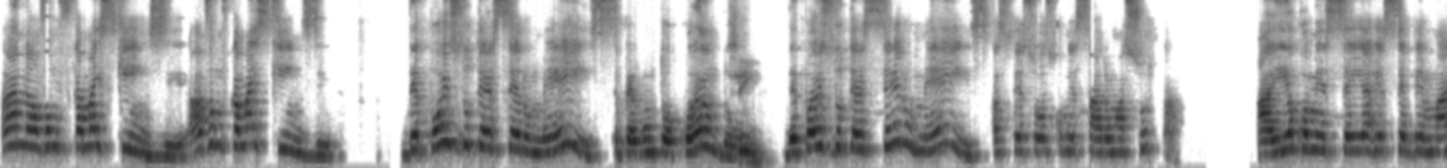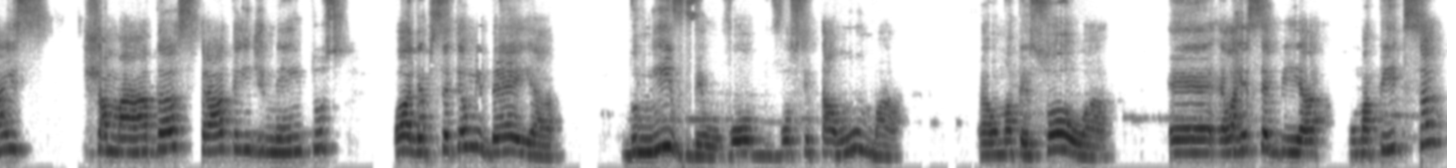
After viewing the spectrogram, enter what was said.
ah, não, vamos ficar mais 15. Ah, vamos ficar mais 15. Depois do terceiro mês, você perguntou quando? Sim. Depois do terceiro mês, as pessoas começaram a surtar. Aí eu comecei a receber mais chamadas para atendimentos. Olha, para você ter uma ideia, do nível, vou, vou citar uma, é, uma pessoa, é, ela recebia uma pizza,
